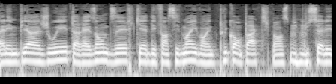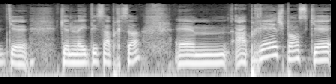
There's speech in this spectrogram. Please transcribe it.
Olympia a joué, t'as raison de dire que défensivement ils vont être plus compacts, je pense, puis Mhm. plus solides que que ne l'a été Saprissa. Euh, après, je pense que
